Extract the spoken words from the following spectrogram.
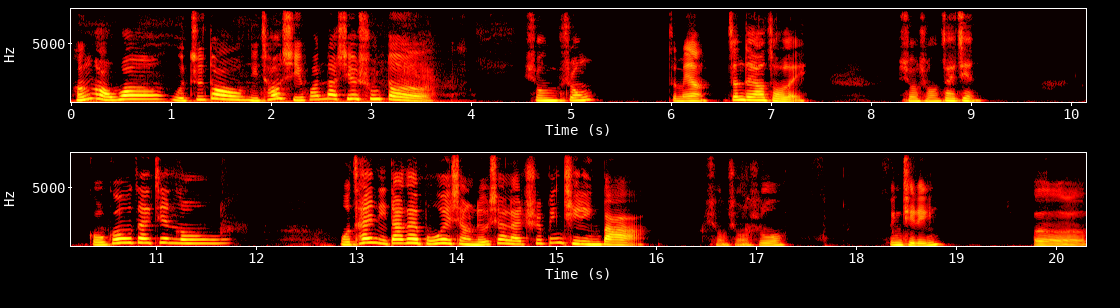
很好哇，我知道你超喜欢那些书的。”熊熊，怎么样？真的要走嘞？熊熊再见，狗狗再见喽。我猜你大概不会想留下来吃冰淇淋吧？熊熊说：“冰淇淋？呃。”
